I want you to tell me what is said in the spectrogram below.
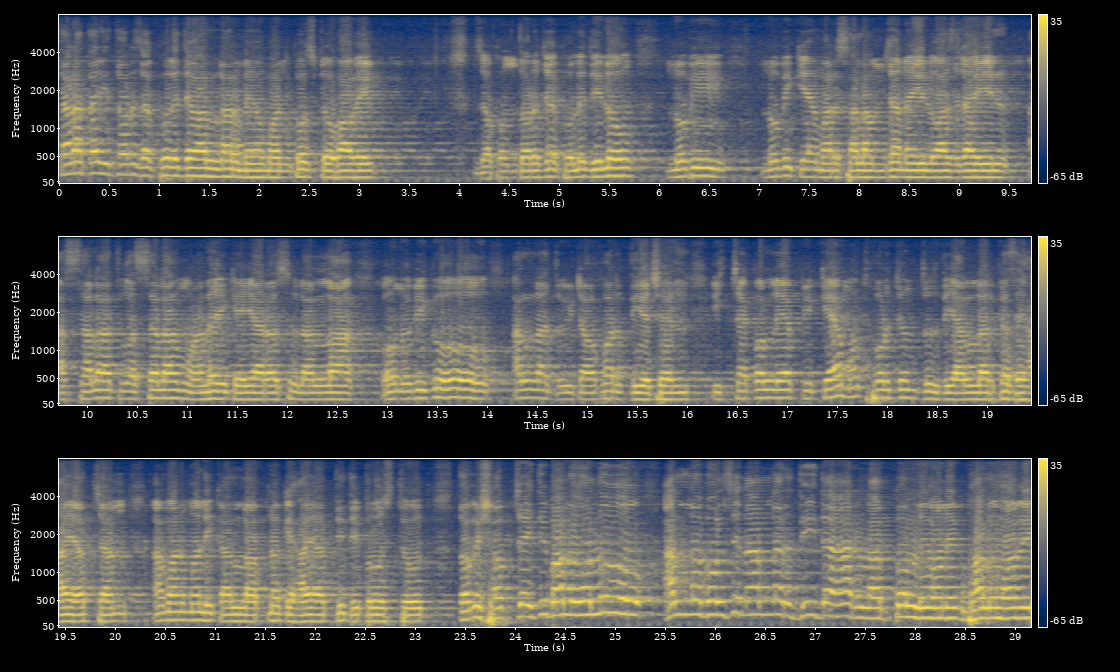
তাড়াতাড়ি দরজা খুলে দেওয়া আল্লাহর মেহমান কষ্ট পাবে। যখন দরজা খুলে দিল, নবী নবীকে আমার সালাম জানাইল আজরাইল, আসসালাতু আসসালামু আলাইকা ইয়া রাসূলুল্লাহ। ও নবী গো, আল্লাহ দুইটা অফার দিয়েছেন। ইচ্ছা করলে আপনি কিয়ামত পর্যন্ত যদি আল্লাহর কাছে হায়াত চান, আমার মালিক আল্লাহ আপনাকে হায়াত দিতে প্রস্তুত। তবে সবচাইতে ভালো হলো, আল্লাহ বলছেন, আল্লাহর দিদার লাভ করলে অনেক ভালো হবে।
